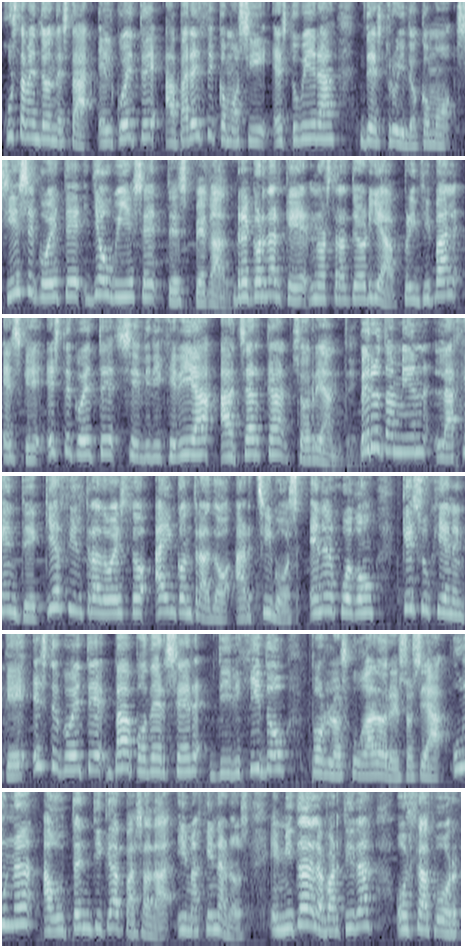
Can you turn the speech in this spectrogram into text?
justamente donde está el cohete, aparece como si estuviera destruido, como si ese cohete ya hubiese despegado. Recordad que nuestra teoría principal es que este cohete se dirigiría a Charca Chorreante. Pero también la gente que ha filtrado esto ha encontrado archivos en el juego que sugieren que este cohete va a poder ser dirigido por los jugadores, o sea, una auténtica pasada. Imaginaros, en mitad de la partida os da por,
